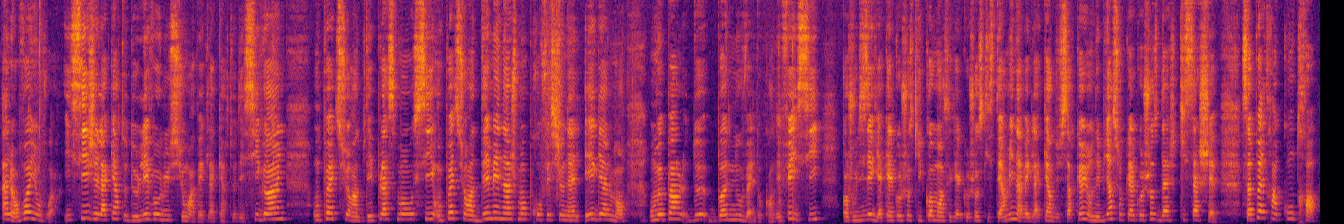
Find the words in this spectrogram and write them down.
Alors, voyons voir. Ici, j'ai la carte de l'évolution avec la carte des cigognes. On peut être sur un déplacement aussi. On peut être sur un déménagement professionnel également. On me parle de bonnes nouvelles. Donc, en effet, ici, quand je vous disais qu'il y a quelque chose qui commence et quelque chose qui se termine, avec la carte du cercueil, on est bien sur quelque chose qui s'achève. Ça peut être un contrat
